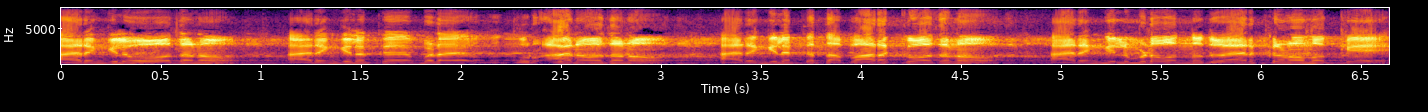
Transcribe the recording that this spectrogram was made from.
ആരെങ്കിലും ഓതണോ? ആരെങ്കിലൊക്കെ ഇവിടെ ഖുർആൻ ഓതണോ? ആരെങ്കിലൊക്കെ തബാറക്ക് ഓതണോ? ആരെങ്കിലും ഇവിടെ വന്ന് ദ്വേർക്കണോ എന്നൊക്കെ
